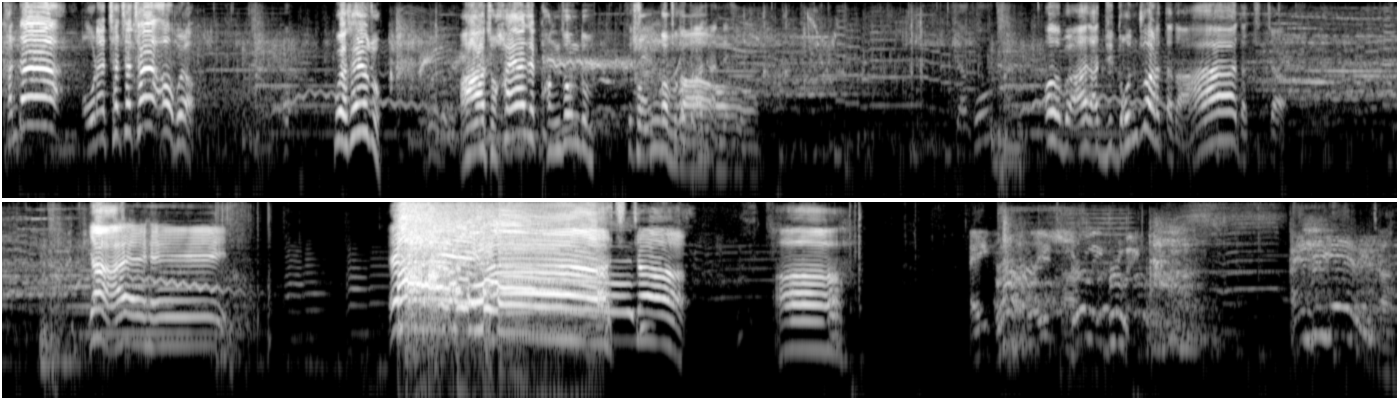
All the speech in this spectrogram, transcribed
간다! 오라 차차차! 어 뭐야? 뭐야 살려줘. 뭐야 저거? 아저 하얀색 광선도 저건가 보다. 어. 피하고. 어 뭐야? 아 나넌 줄 알았다 나아나 진짜. 야 에이 에이! 아 진짜 아. 자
